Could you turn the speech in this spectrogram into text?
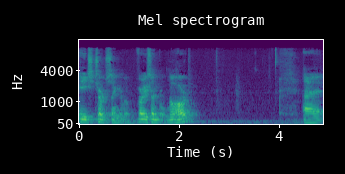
in each church, singular. Very simple, not hard. Uh,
